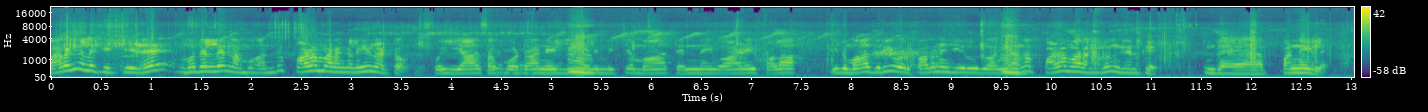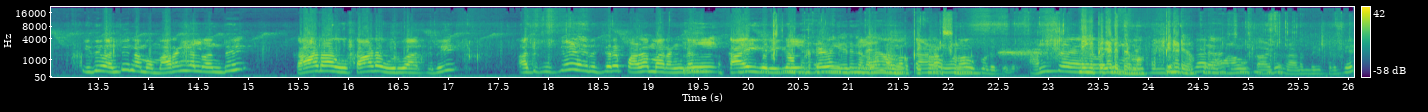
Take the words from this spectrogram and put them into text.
மரங்களுக்கு கீழே முதல்ல நம்ம வந்து பழமரங்களையும் நட்டோம். கொய்யா சப்போட்டா நெல்லி எலுமிச்சை மா தென்னை வாழை பலா இது மாதிரி ஒரு பதினஞ்சு இருபது வகையான பழமரங்களும் இங்கே இருக்குது இந்த பண்ணையில். இது வந்து நம்ம மரங்கள் வந்து காடா காடை உருவாக்குது. அதுக்கு கீழே இருக்கிற பழமரங்கள் காய்கறிகள் கிழங்குகள் நமக்கான உணவு கொடுக்குது. அந்த உணவு காடு நடந்துகிட்டு இருக்கு.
